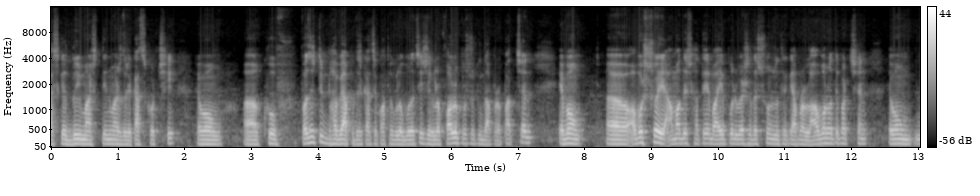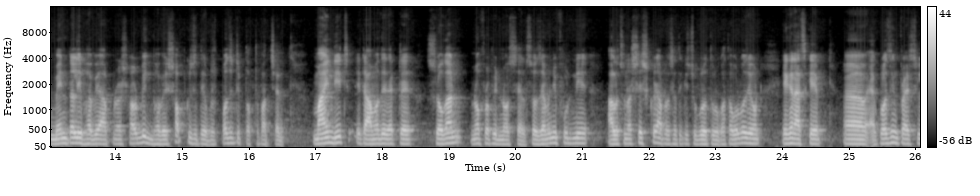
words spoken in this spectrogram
আজকে দুই মাস, তিন মাস ধরে কাজ করছি এবং খুব পজিটিভভাবে আপনাদের কাছে কথাগুলো বলেছি, সেগুলো ফলপ্রসূ কিন্তু আপনারা পাচ্ছেন এবং অবশ্যই আমাদের সাথে বা এই পরিবারের সাথে সুন্দর থেকে আপনারা লাভবান হতে পারছেন এবং মেন্টালিভাবে আপনারা সার্বিকভাবে সব কিছুতে পজিটিভ তথ্য পাচ্ছেন। মাইন্ড ইট এটা আমাদের একটা slogan no profit no sale so Gemini Food নিয়ে আলোচনা শেষ করে আপনার সাথে কিছু গুরুত্বপূর্ণ কথা বলব। যেমন, এখানে আজকে ক্লোজিং প্রাইস ছিল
